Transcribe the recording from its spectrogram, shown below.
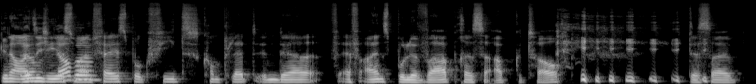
Genau, also ich irgendwie ist mein glaube, Facebook-Feed komplett in der F1 Boulevardpresse abgetaucht. Deshalb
